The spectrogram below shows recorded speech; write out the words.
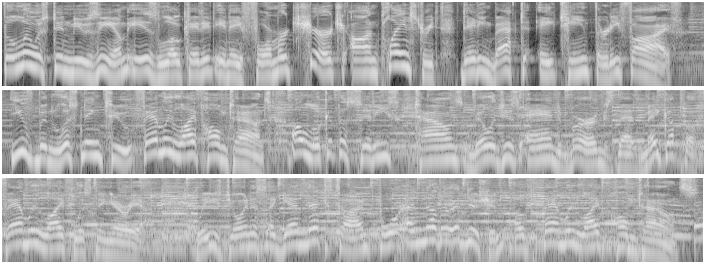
The Lewiston Museum is located in a former church on Plain Street dating back to 1835. You've been listening to Family Life Hometowns, a look at the cities, towns, villages, and burgs that make up the Family Life listening area. Please join us again next time for another edition of Family Life Hometowns.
